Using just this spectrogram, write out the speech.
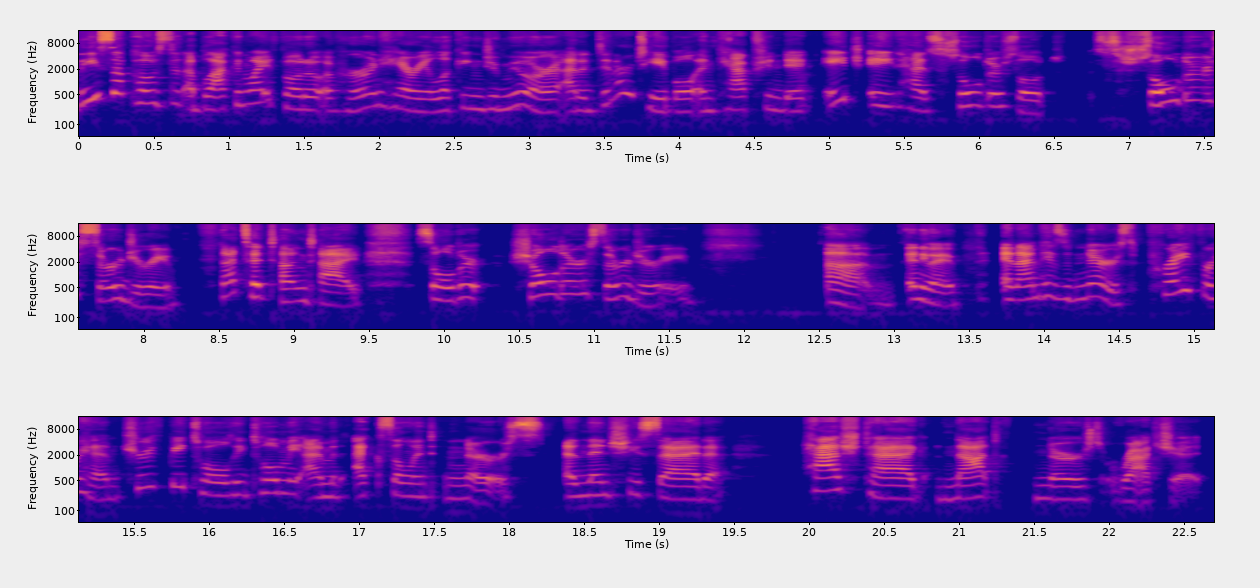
Lisa posted a black and white photo of her and Harry looking demure at a dinner table and captioned it H8 has shoulder shoulder surgery. That's a tongue tied. Shoulder shoulder surgery. Um, anyway, and I'm his nurse. Pray for him. Truth be told, he told me I'm an excellent nurse. And then she said, hashtag not nurse ratchet.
